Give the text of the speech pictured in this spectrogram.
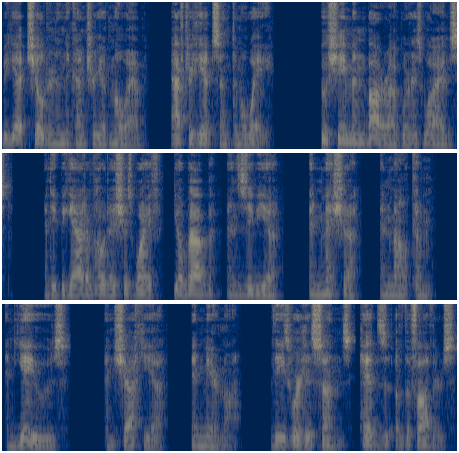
begat children in the country of Moab, after he had sent them away. Hushim and Bara were his wives, and he begat of Hodesh his wife Jobab and Zibiah and Mesha and Malcham and Jeuz and Shachia and Mirma. These were his sons, heads of the fathers.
